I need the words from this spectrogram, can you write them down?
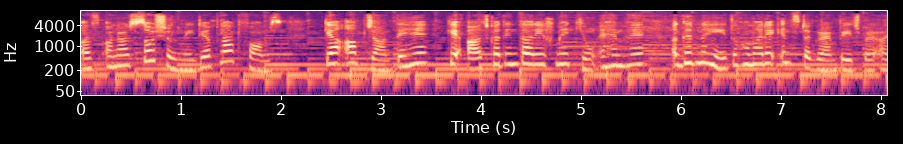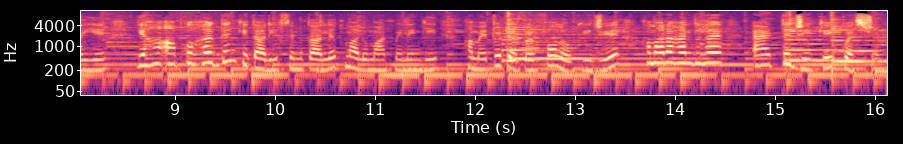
us on our social media platforms क्या आप जानते हैं कि आज का दिन तारीख में क्यों अहम है? अगर नहीं तो हमारे इंस्टाग्राम पेज पर आइए। यहाँ आपको हर दिन की तारीख से मुतालिक मालूम मिलेंगी। हमें ट्विटर पर फॉलो कीजिए। हमारा हैंडल है at the G K question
